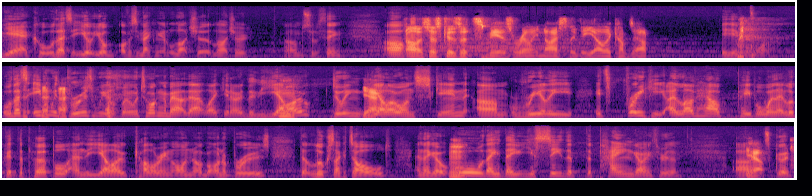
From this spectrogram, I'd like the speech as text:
Yeah, cool. Well, that's it. You're, you're obviously making it a larger, larger um, sort of thing. Oh, Oh, it's just because it smears really nicely. The yellow comes out. more. Well, that's even with bruise wheels. When we're talking about that, like you know, the, the yellow, doing Hmm. Yeah. yellow on skin, um, really, it's freaky. I love how people when they look at the purple and the yellow coloring on on a bruise that looks like it's old, and they go, Hmm. oh, they, they you see the, the pain going through them. Uh, Yep. It's good.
